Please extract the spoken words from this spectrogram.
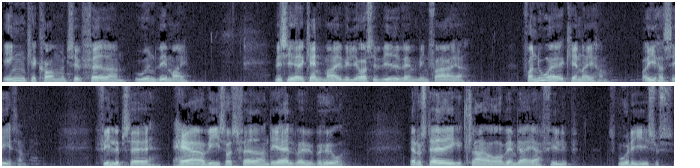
Ingen kan komme til faderen uden ved mig. Hvis I havde kendt mig, ville I også vide, hvem min far er. Fra nu af kender I ham, og I har set ham. Philip sagde, Herre, vis os faderen, det er alt, hvad vi behøver. Er du stadig ikke klar over, hvem jeg er, Philip? spurgte Jesus.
